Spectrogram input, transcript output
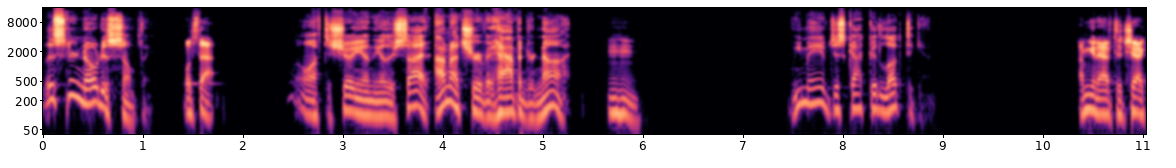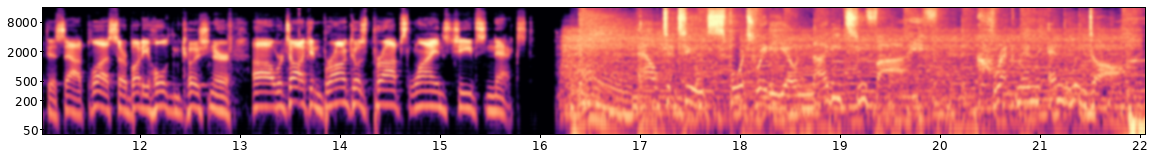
listener noticed something. What's that? Well, I'll have to show you on the other side. I'm not sure if it happened or not. Mm-hmm. We may have just got good luck again. I'm going to have to check this out. Plus, our buddy Holden Kushner. Uh, we're talking Broncos props, Lions Chiefs next. Altitude Sports Radio 92.5. Kreckman and Lindahl.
